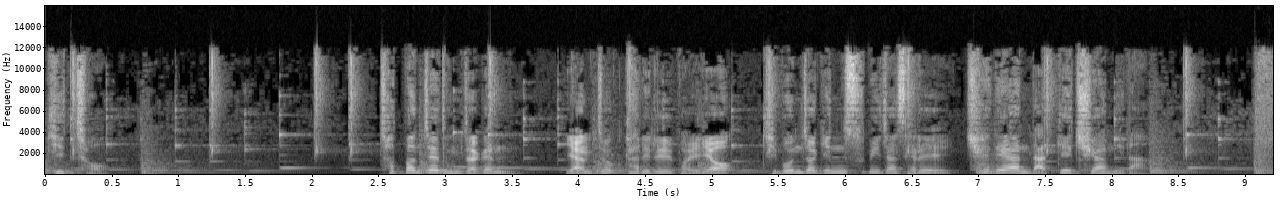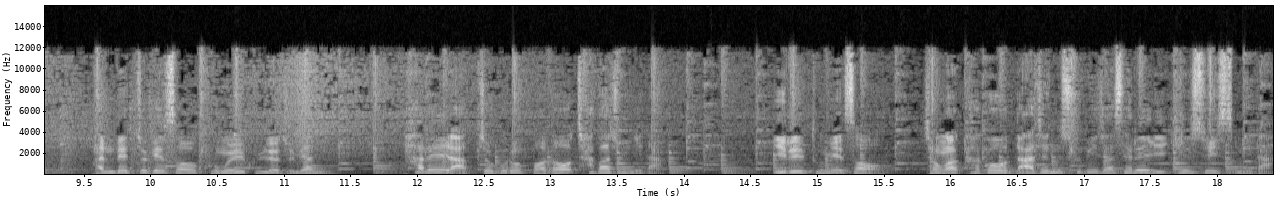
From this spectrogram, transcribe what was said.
기초. 첫 번째 동작은 양쪽 다리를 벌려 기본적인 수비 자세를 최대한 낮게 취합니다. 반대쪽에서 공을 굴려주면 팔을 앞쪽으로 뻗어 잡아줍니다. 이를 통해서 정확하고 낮은 수비 자세를 익힐 수 있습니다.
